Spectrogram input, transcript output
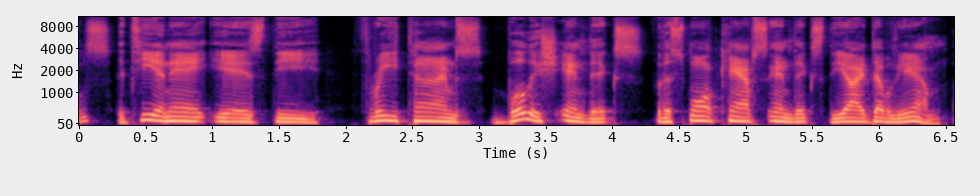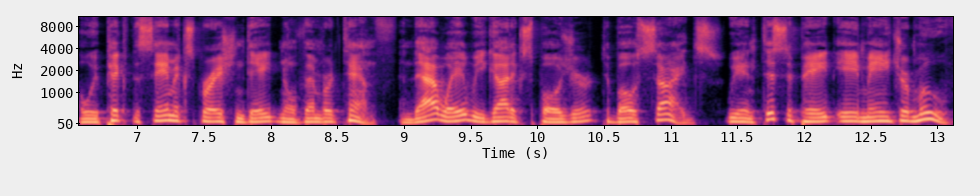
calls. The TNA is the three times bullish index for the small caps index, the IWM. We picked the same expiration date, November 10th. And that way we got exposure to both sides. We anticipate a major move.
